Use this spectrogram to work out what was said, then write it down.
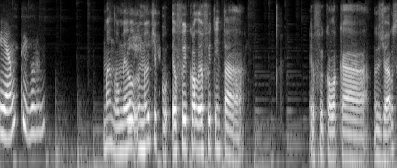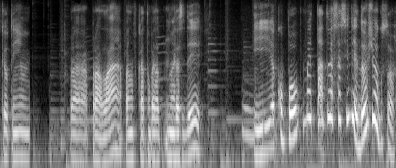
E é antigo, viu? Mano, o meu, o meu tipo, eu fui, eu fui tentar. Eu fui colocar os jogos que eu tenho pra, pra lá, pra não ficar tão pesado no SSD. Hum. E ocupou metade do SSD, dois jogos só.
